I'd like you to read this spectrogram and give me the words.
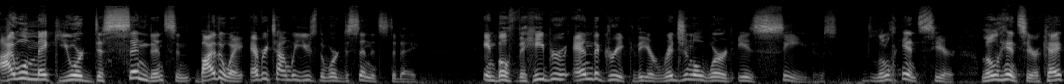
I will make your descendants, and by the way, every time we use the word descendants today, in both the Hebrew and the Greek, the original word is seed. Little hints here, little hints here, okay?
